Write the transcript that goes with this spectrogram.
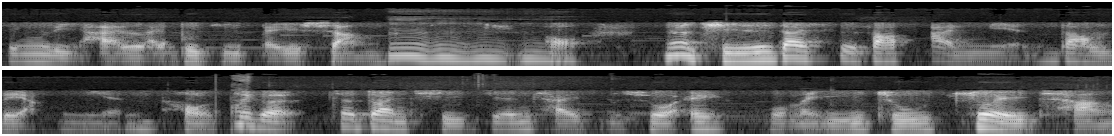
心里还来不及悲伤，嗯嗯嗯嗯，哦。那其实，在事发半年到两年，哦，这个这段期间才是说，哎，我们彝族最常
